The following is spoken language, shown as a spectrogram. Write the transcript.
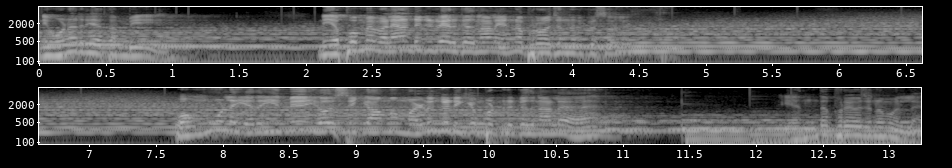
நீ உணர்றியா தம்பி? நீ எப்பவுமே விளையாண்டுக்கிட்டே இருக்கிறதுனால என்ன பிரயோஜனம் இருக்கு சொல்லு. உன் மூளை எதையுமே யோசிக்காம மழுங்கடிக்கப்பட்டிருக்கிறதுனால எந்த பிரயோஜனமும் இல்லை.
